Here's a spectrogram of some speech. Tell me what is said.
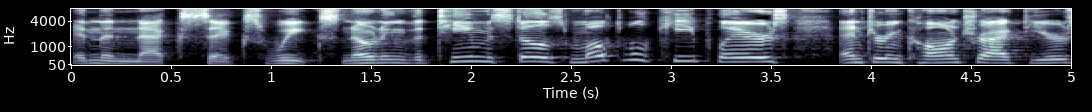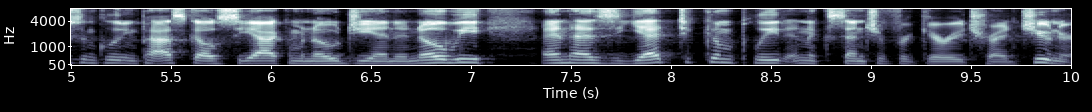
in the next six weeks, noting the team still has multiple key players entering contract years, including Pascal Siakam and OG Anunoby, and has yet to complete an extension for Gary Trent Jr.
